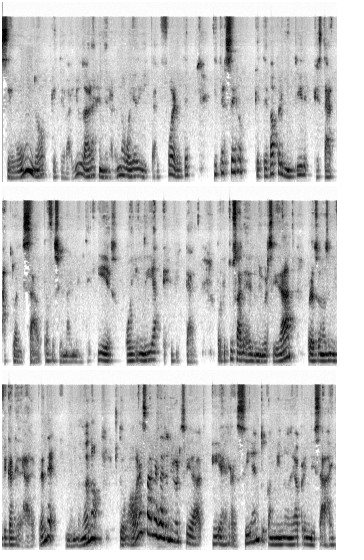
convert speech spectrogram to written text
Segundo, que te va a ayudar a generar una huella digital fuerte. Y tercero, que te va a permitir estar actualizado profesionalmente. Y eso hoy en día es vital, porque tú sales de la universidad, pero eso no significa que dejas de aprender. No, no, no. Tú ahora sales de la universidad y es recién tu camino de aprendizaje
